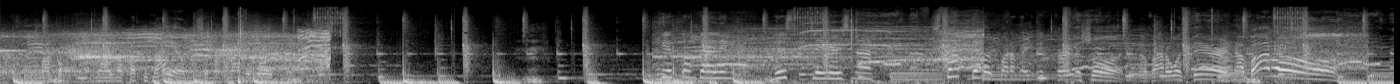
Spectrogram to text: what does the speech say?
Na mapatunayan sa mga manonood na Kept on telling his players na stop them. para kay Encarnacion. Navarro was there. Navarro!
